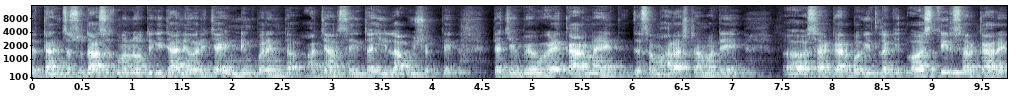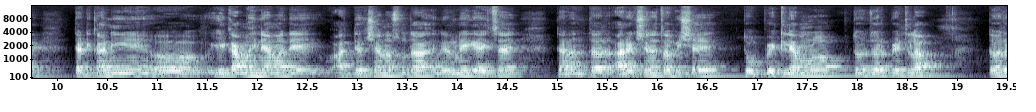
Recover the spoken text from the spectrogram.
तर त्यांचं सुद्धा असंच म्हणणं होतं की जानेवारीच्या एंडिंगपर्यंत आचारसंहिता ही लागू शकते. त्याचे वेगवेगळे कारणं आहेत. जसं महाराष्ट्रामध्ये सरकार बघितलं की अस्थिर सरकार आहे. त्या ठिकाणी एका महिन्यामध्ये अध्यक्षांनासुद्धा निर्णय घ्यायचा आहे. त्यानंतर आरक्षणाचा विषय तो पेटल्यामुळं तो जर पेटला तर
